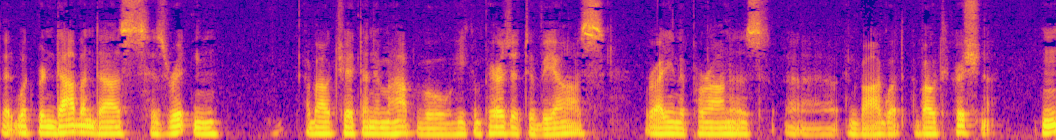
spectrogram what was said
that what Vrindavan Das has written about Chaitanya Mahaprabhu, he compares it to Vyas writing the Puranas uh, and Bhagavad about Krishna. Hmm?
